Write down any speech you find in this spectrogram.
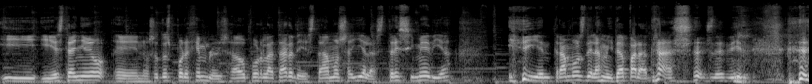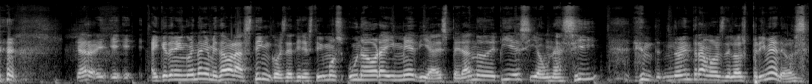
Y, y este año eh, nosotros, por ejemplo, el sábado por la tarde estábamos allí a las 3 y media y entramos de la mitad para atrás. Es decir... Claro, eh, eh, hay que tener en cuenta que empezaba a las 5, es decir, estuvimos una hora y media esperando de pies y aún así no entramos de los primeros.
